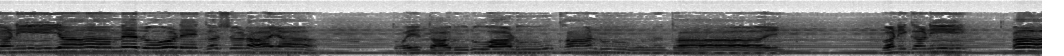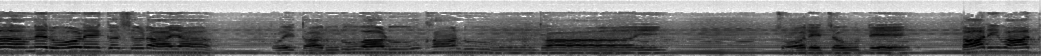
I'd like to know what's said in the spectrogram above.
ગણી મેં રોડે ઘસડાયા તોય તારું રૂવાડું ખાંડું થાય. ઘણી ઘણી અમે રોળે ઘસડાયા, તોય તારું રૂવાડું ખાંડું થાય. ચોરે ચૌટે તારી વાત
